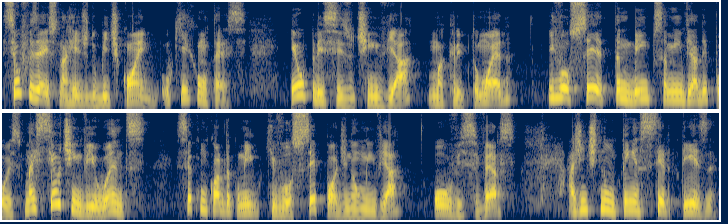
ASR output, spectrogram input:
Se eu fizer isso na rede do Bitcoin, o que acontece? Eu preciso te enviar uma criptomoeda e você também precisa me enviar depois. Mas se eu te envio antes, você concorda comigo que você pode não me enviar? Ou vice-versa? A gente não tem a certeza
